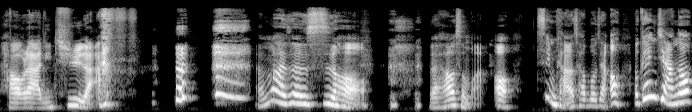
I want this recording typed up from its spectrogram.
好啦，你去啦。阿 妈真的是哦，对，还有什么啊？哦，SIM 卡都差不多这样哦。我跟你讲哦，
